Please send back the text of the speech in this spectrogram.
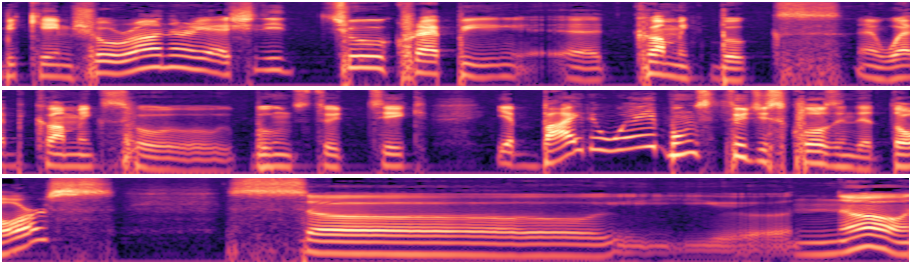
became showrunner. Yeah, she did two crappy uh, comic books, uh, web comics for Boom Studio. Yeah, by the way, Boom Studio is closing the doors. So you know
